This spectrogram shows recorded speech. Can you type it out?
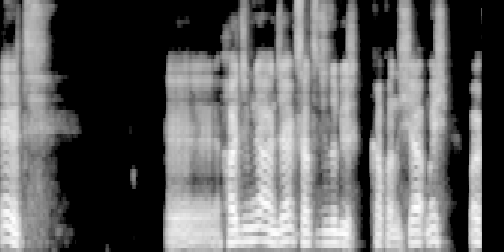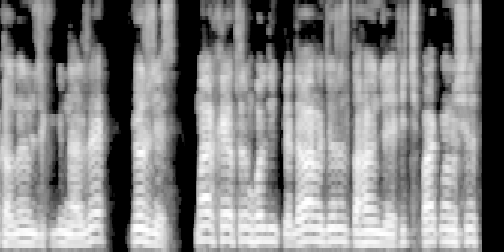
Evet e, hacimli ancak satıcılı bir kapanış yapmış. Bakalım önümüzdeki günlerde göreceğiz. Marka Yatırım Holding ile devam ediyoruz. Daha önce hiç bakmamışız.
